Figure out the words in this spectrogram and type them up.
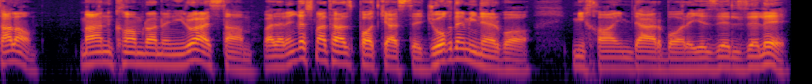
سلام. من کامران نیرو هستم و در این قسمت از پادکست جغد مینروا می‌خوایم درباره زلزله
